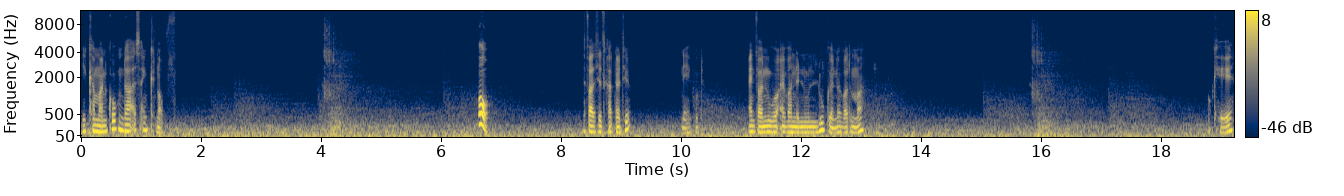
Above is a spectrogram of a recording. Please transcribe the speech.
Hier kann man gucken, da ist ein Knopf. Oh! War das jetzt gerade eine Tür? Nee, gut. Einfach nur, einfach eine, nur eine Luke, ne? Warte mal. Okay.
